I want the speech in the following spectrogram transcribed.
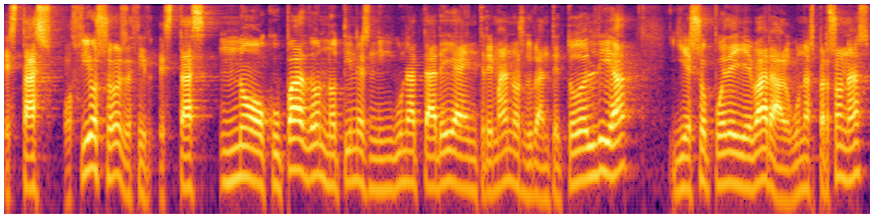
estás ocioso, es decir, estás no ocupado, no tienes ninguna tarea entre manos durante todo el día, y eso puede llevar a algunas personas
